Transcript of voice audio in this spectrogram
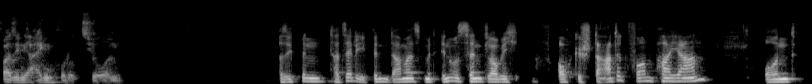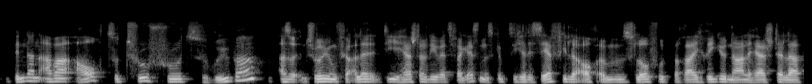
quasi in die Eigenproduktion. Also ich bin tatsächlich, ich bin damals mit Innocent, glaube ich, auch gestartet vor ein paar Jahren und bin dann aber auch zu True Fruits rüber. Also Entschuldigung für alle die Hersteller, die wir jetzt vergessen. Es gibt sicherlich sehr viele auch im Slow Food Bereich, regionale Hersteller.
